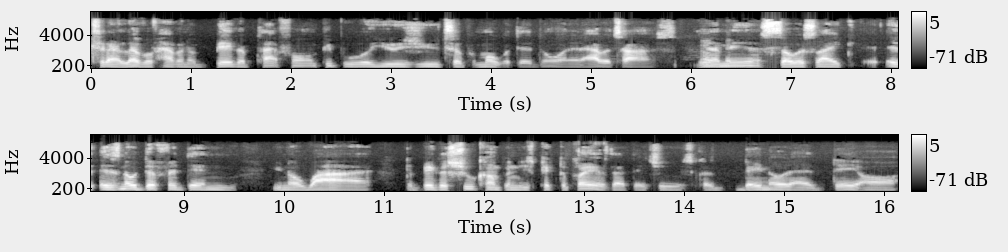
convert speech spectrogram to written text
to that level of having a bigger platform, people will use you to promote what they're doing and advertise. You know what I mean? So it's like it, it's no different than you know why the bigger shoe companies pick the players that they choose because they know that they are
